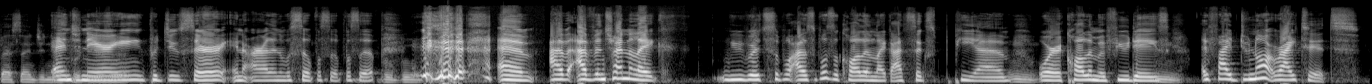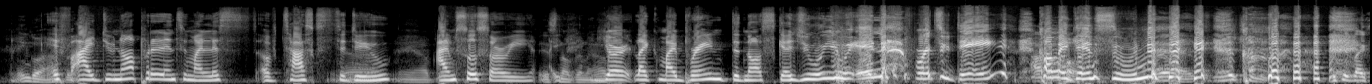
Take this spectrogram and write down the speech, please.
best engineer, engineering producer. in Ireland. What's up? What's up? Boom, boom. um, I've I've been trying to like. We were supposed. I was supposed to call him like at six p.m. Mm. or call him a few days. If I do not write it, Ain't if. I do not put it into my list of tasks to do, yeah, I'm so sorry. it's not gonna happen. You're like my brain did not schedule you in for today. Oh. Come know. again soon. yeah, literally. because like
